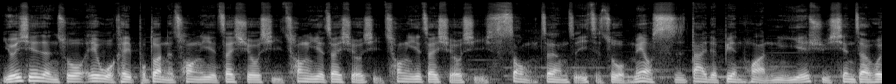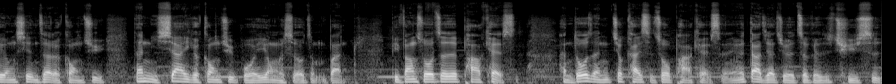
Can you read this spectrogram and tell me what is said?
有一些人说，诶，我可以不断的创业，再休息，创业再休息，创业再休息，送这样子一直做，没有时代的变化。你也许现在会用现在的工具，但你下一个工具不会用的时候怎么办？比方说，这是 Podcast，很多人就开始做 Podcast，因为大家觉得这个是趋势。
